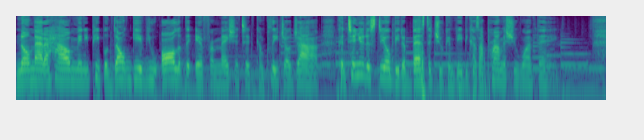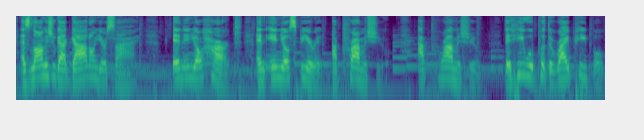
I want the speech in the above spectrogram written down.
no matter how many people don't give you all of the information to complete your job, continue to still be the best that you can be because I promise you one thing. As long as you got God on your side and in your heart and in your spirit, I promise you, I promise you that He will put the right people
